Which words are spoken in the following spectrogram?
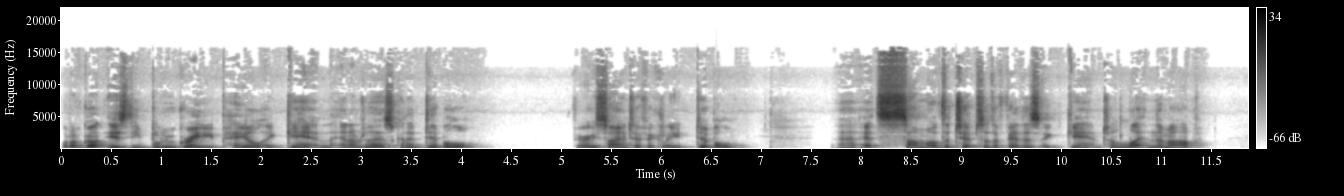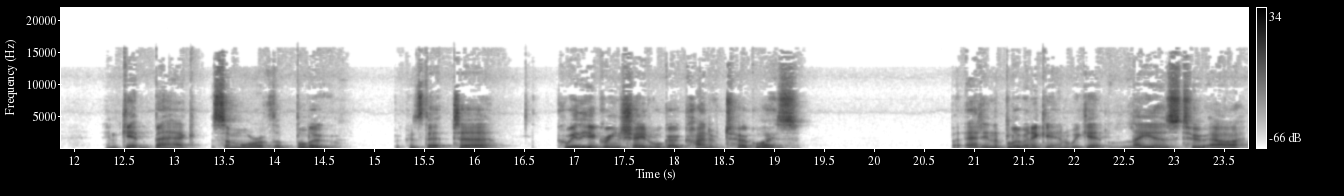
what I've got is the blue-grey pale again, and I'm just going to dibble, very scientifically, dibble uh, at some of the tips of the feathers again to lighten them up and get back some more of the blue because that uh, Coelia green shade will go kind of turquoise. But adding the blue in again, we get layers to our,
